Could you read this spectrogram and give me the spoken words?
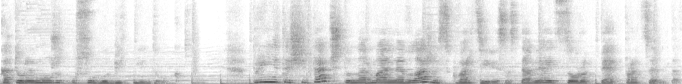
который может усугубить недуг. Принято считать, что нормальная влажность в квартире составляет 45%.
